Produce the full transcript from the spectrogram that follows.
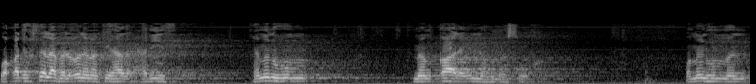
وقد اختلف العلماء في هذا الحديث فمنهم من قال إنه منسوخ ومنهم من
